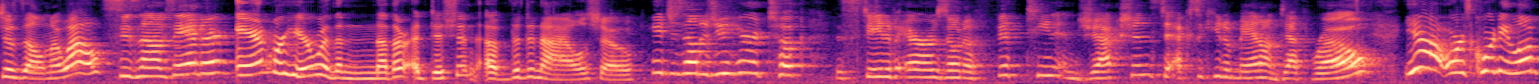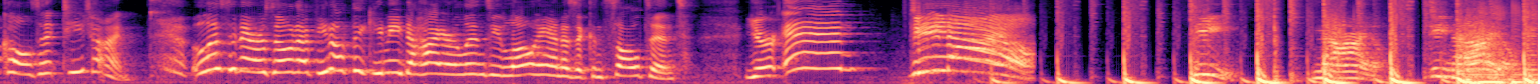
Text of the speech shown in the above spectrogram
Gisele Noel. Susan Alexander. And we're here with another edition of The Denial Show. Hey Gisele, did you hear it took the state of Arizona 15 injections to execute a man on death row? Yeah, or as Courtney Love calls it, tea time. Listen, Arizona, if you don't think you need to hire Lindsay Lohan as a consultant, you're in denial! Denial. Denial. Denial.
